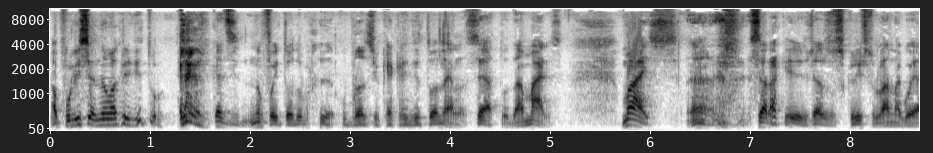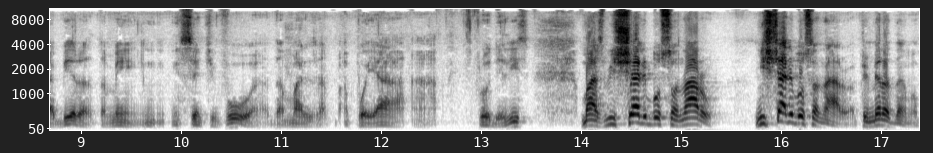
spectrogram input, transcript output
A polícia não acreditou. Quer dizer, não foi todo o Brasil que acreditou nela, certo, Damares? Mas, ah, será que Jesus Cristo lá na Goiabeira também incentivou a Damares a apoiar a Flor de Lis? Mas Michele Bolsonaro, Michele Bolsonaro, a primeira-dama,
